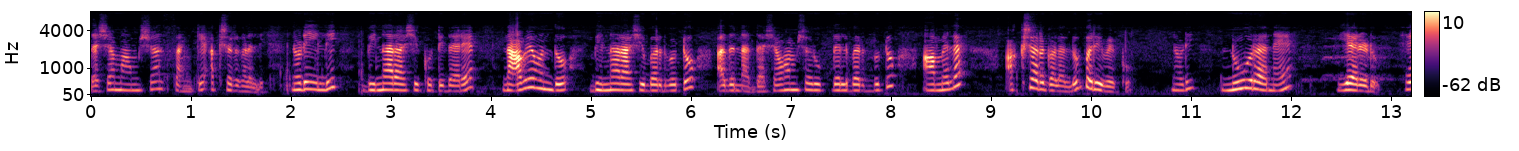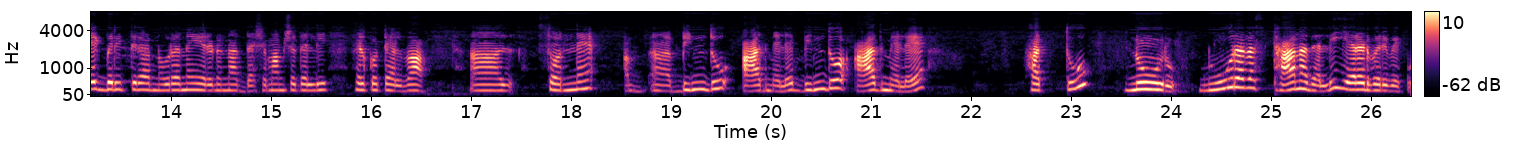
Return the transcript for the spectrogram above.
ದಶಮಾಂಶ ಸಂಖ್ಯೆ ಅಕ್ಷರಗಳಲ್ಲಿ. ನೋಡಿ ಇಲ್ಲಿ ಭಿನ್ನರಾಶಿ ಕೊಟ್ಟಿದ್ದಾರೆ. ನಾವೇ ಒಂದು ಭಿನ್ನರಾಶಿ ಬರೆದ್ಬಿಟ್ಟು ಅದನ್ನು ದಶಮಾಂಶ ರೂಪದಲ್ಲಿ ಬರೆದ್ಬಿಟ್ಟು ಆಮೇಲೆ ಅಕ್ಷರಗಳಲ್ಲೂ ಬರಿಬೇಕು. ನೋಡಿ, ನೂರನೇ ಎರಡು. ಹೇಗೆ ಬರೀತೀರಾ? ನೂರನೇ ಎರಡನ್ನ ದಶಮಾಂಶದಲ್ಲಿ ಹೇಳ್ಕೊಟ್ಟೆ ಅಲ್ವಾ? ಸೊನ್ನೆ ಬಿಂದು ಆದಮೇಲೆ ಬಿಂದು ಆದಮೇಲೆ ಹತ್ತು, ನೂರು. ನೂರರ ಸ್ಥಾನದಲ್ಲಿ ಎರಡು ಬರಿಬೇಕು.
